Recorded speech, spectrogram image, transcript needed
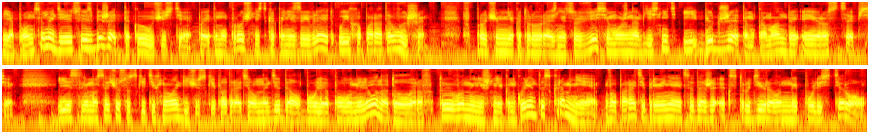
Японцы надеются избежать такой участи, поэтому прочность, как они заявляют, у их аппарата выше. Впрочем, некоторую разницу в весе можно объяснить и бюджетом команды Aeroscepsi. Если Массачусетский технологический потратил на Дедал более полумиллиона долларов, то его нынешние конкуренты скромнее. В аппарате применяется даже экструдированный полистирол,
